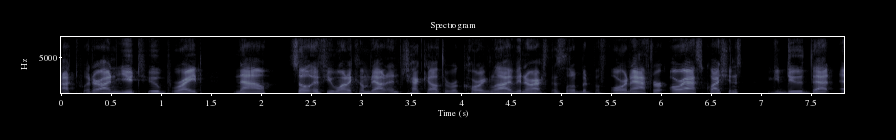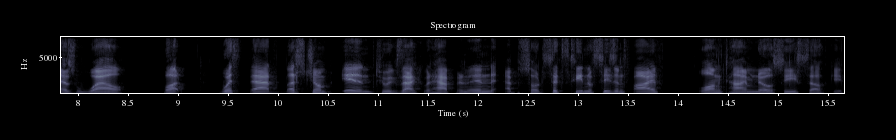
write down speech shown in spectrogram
not Twitter, on YouTube right now. So if you want to come down and check out the recording live, interact with us a little bit before and after, or ask questions, you can do that as well. But with that, let's jump into exactly what happened in episode 16 of season 5, Long Time No See Selkie.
